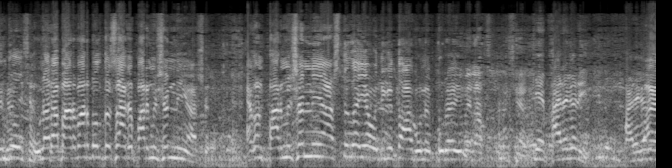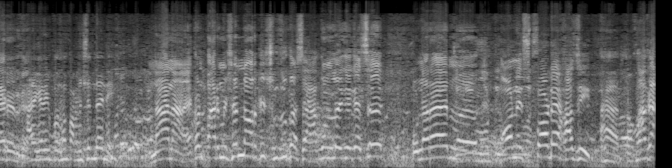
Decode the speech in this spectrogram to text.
কিন্তু ওনারা বারবার বলতেছে আগে পারমিশন নিয়ে আসে। এখন পারমিশন নিয়ে আসতে যাইয়া ওইদিকে তো আগুনে পুরাই ফায়ার গাড়ি? ফায়ার গাড়ি। ফায়ার গাড়ি প্রথম পারমিশন দেয়নি? না না এখন পারমিশন নেওয়ার কি সুযোগ আছে? আগুন লেগে গেছে ওনারা অন স্পটে হাজির। হ্যাঁ, আগে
